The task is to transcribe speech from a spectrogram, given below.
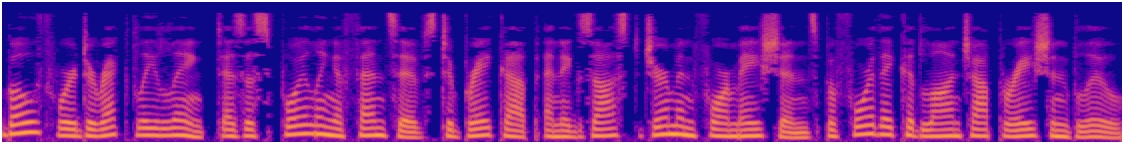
Both were directly linked as a spoiling offensives to break up and exhaust German formations before they could launch Operation Blue.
